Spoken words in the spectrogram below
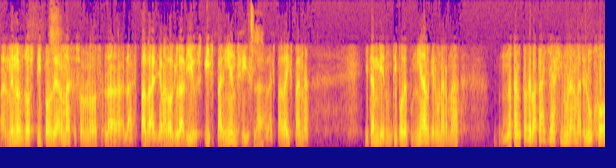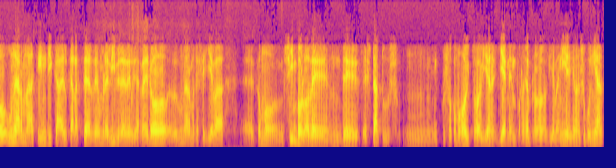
Al menos dos tipos de armas, que son los, la, espada, el llamado gladius hispaniensis, la, la espada hispana, y también un tipo de puñal, que era un arma no tanto de batalla, sino un arma de lujo, un arma que indica el carácter de hombre libre del guerrero, un arma que se lleva eh, como símbolo de estatus, mm, incluso como hoy todavía en el Yemen, por ejemplo, los yemeníes llevan su puñal,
